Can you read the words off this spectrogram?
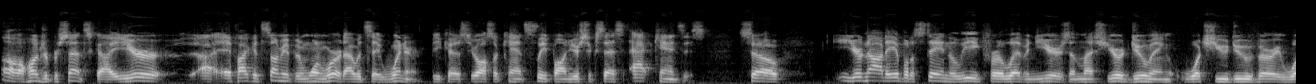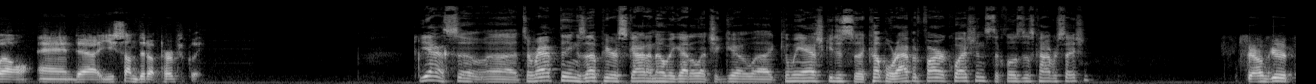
Oh, 100%, Sky. You're, uh, if I could sum you up in one word, I would say winner because you also can't sleep on your success at Kansas. So you're not able to stay in the league for 11 years unless you're doing what you do very well. And uh, you summed it up perfectly. Yeah, so uh, to wrap things up here, Scott, I know we got to let you go. Uh, can we ask you just a couple rapid fire questions to close this conversation? Sounds good.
